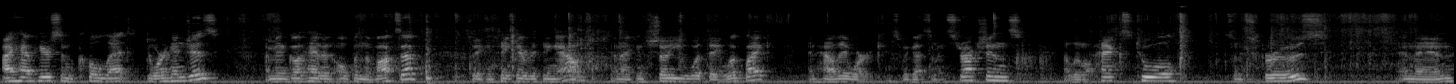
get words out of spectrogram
I have here some KOLET door hinges. I'm gonna go ahead and open the box up so you can take everything out and I can show you what they look like and how they work. So we got some instructions, a little hex tool, some screws, and then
